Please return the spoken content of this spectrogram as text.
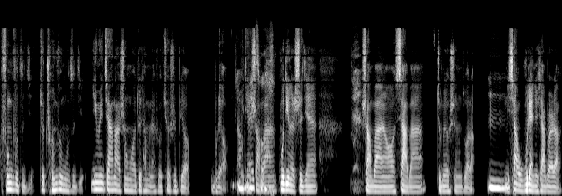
丰富自己，就纯丰富自己。因为加拿大生活对他们来说确实比较无聊，啊每天上班固定的时间上班，然后下班就没有事情做了。嗯你下午五点就下班了，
